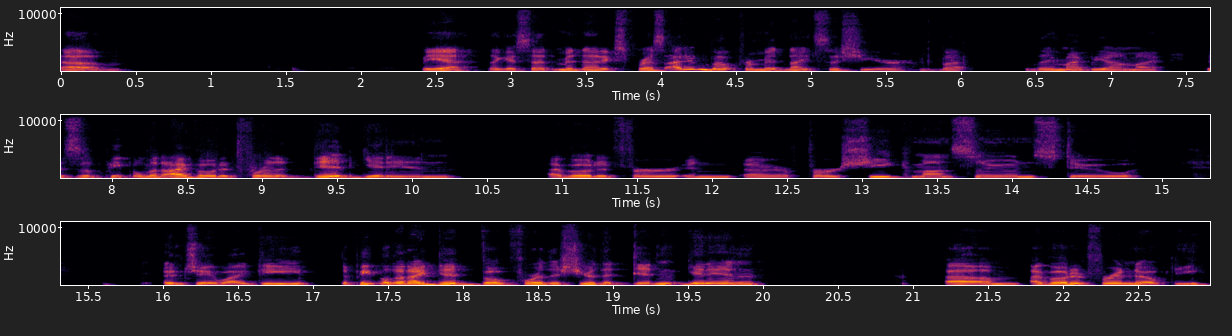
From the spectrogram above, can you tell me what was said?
um but yeah like i said midnight express i didn't vote for midnights this year but they might be on my because the people that i voted for that did get in i voted for in uh, for Sheik monsoon Stu and jyd the people that i did vote for this year that didn't get in um i voted for inoki.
